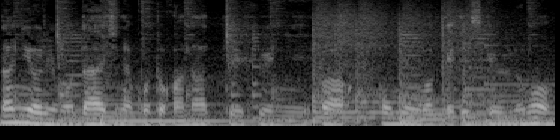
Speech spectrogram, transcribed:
何よりも大事なことかなっていうふうには思うわけですけれども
